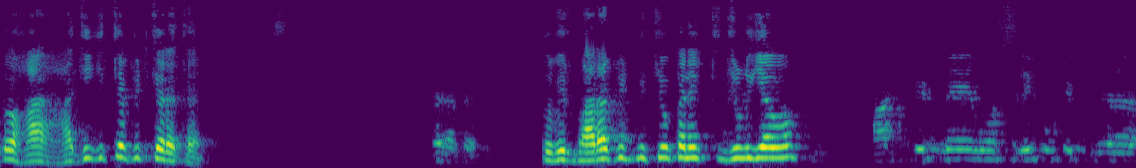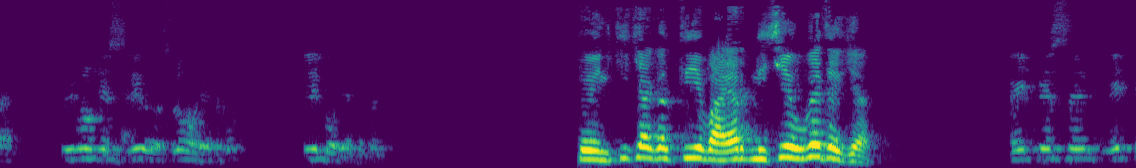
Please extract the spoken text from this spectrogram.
तो हा, हाथी कितने फीट का रहता है? तो फिर बारह फीट में क्यों कनेक्ट जुड़ गया वो? आठ फीट में वो स्लिप होके स्लो हो गया था स्लिप हो गया था तो इनकी क्या गलती है? वायर नीचे हो गए थे क्या? एक एक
